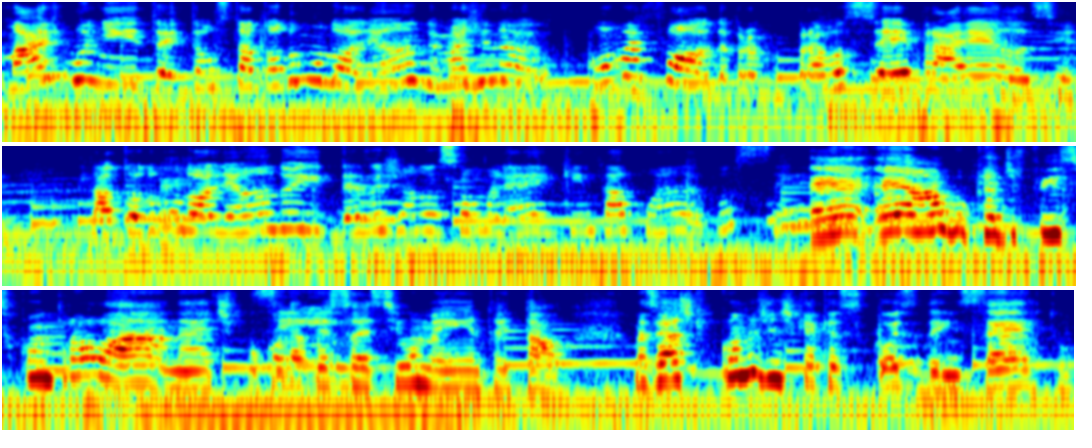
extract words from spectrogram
mais bonita. Então, se tá todo mundo olhando, imagina como é foda pra, pra você, pra ela, assim. Tá todo mundo olhando e desejando a sua mulher. E quem tá com ela é você. É, é algo que é difícil controlar, né? Tipo, quando a Sim. pessoa é ciumenta e tal. Mas eu acho que quando a gente quer que as coisas deem certo,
